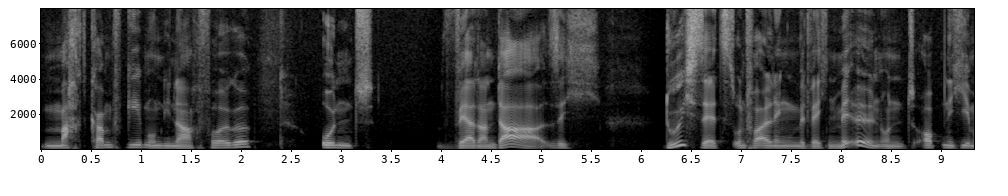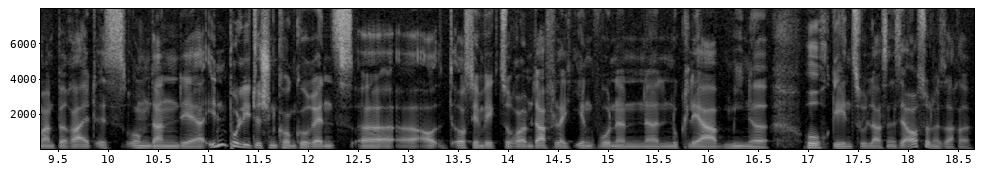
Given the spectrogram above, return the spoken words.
Machtkampf geben um die Nachfolge und wer dann da sich durchsetzt und vor allen Dingen mit welchen Mitteln und ob nicht jemand bereit ist, um dann der innenpolitischen Konkurrenz äh, aus dem Weg zu räumen, da vielleicht irgendwo eine, eine Nuklearmine hochgehen zu lassen, ist ja auch so eine Sache.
